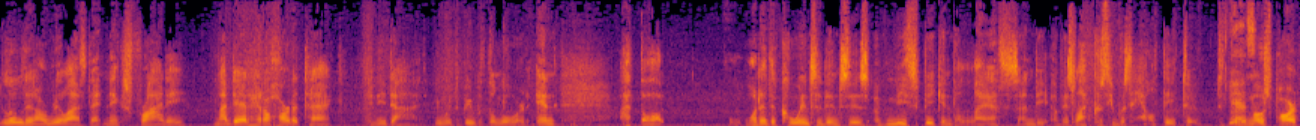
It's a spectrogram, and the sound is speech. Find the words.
little did I realize that next Friday, my dad had a heart attack and he died. He went to be with the Lord. And I thought, what are the coincidences of me speaking the last Sunday of his life? Because he was healthy to, to Yes. for the most part.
